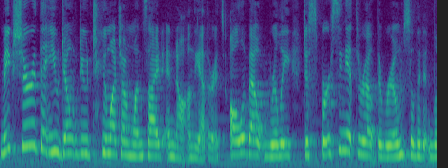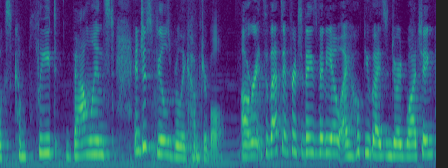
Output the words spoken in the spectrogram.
Make sure that you don't do too much on one side and not on the other. It's all about really dispersing it throughout the room so that it looks complete, balanced, and just feels really comfortable. Alright, so that's it for today's video. I hope you guys enjoyed watching,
